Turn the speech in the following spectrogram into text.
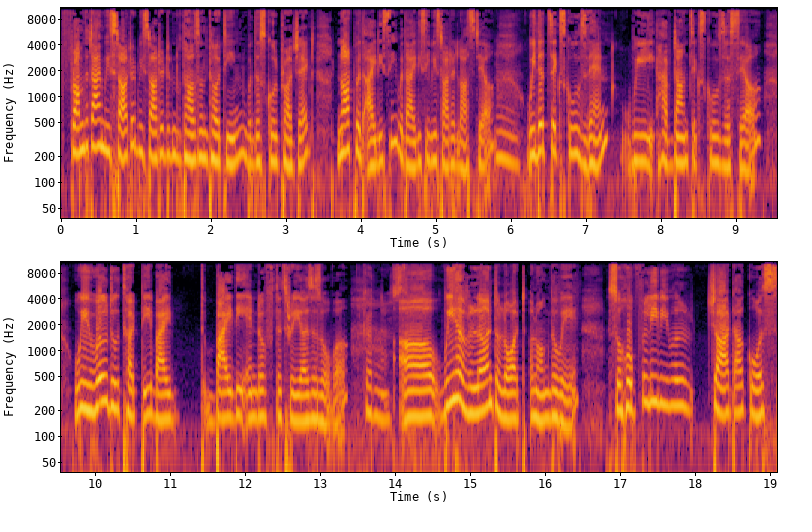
From the time we started, we started in 2013 with the school project, not with IDC. With IDC, we started last year. We did six schools then. We have done six schools this year. We will do 30 by by the end of the three years is over. Goodness. Uh, we have learned a lot along the way. So hopefully we will chart our course.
